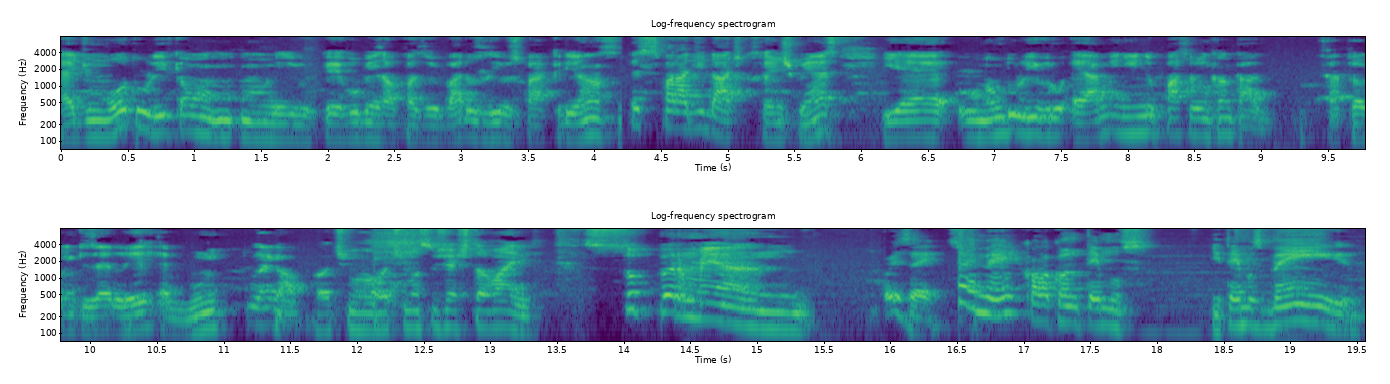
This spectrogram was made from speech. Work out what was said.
é de um outro livro, que é um, um- um livro que Rubens Alves fazia vários livros para crianças, esses paradidáticos que a gente conhece, e é o nome do livro é A Menina e o Pássaro Encantado. Se alguém quiser ler, é muito legal. Ótima, ótima sugestão aí. Superman. Pois é. Superman, colocando em termos, em termos bem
